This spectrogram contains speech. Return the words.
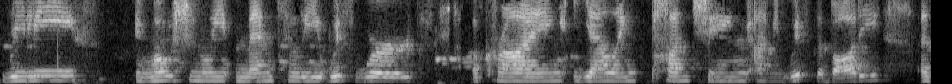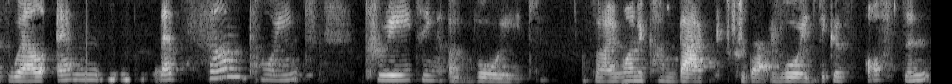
release emotionally mentally with words uh, crying yelling punching i mean with the body as well. And at some point, creating a void. So I want to come back to that void because often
